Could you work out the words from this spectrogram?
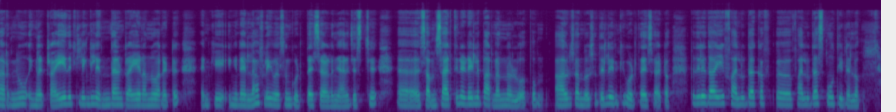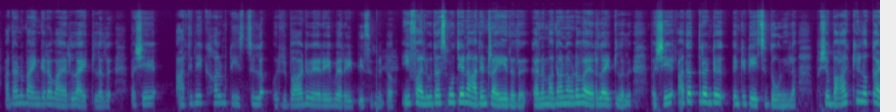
പറഞ്ഞു നിങ്ങൾ ട്രൈ ചെയ്തിട്ടില്ലെങ്കിൽ എന്താണ് ട്രൈ ചെയ്യണം എന്ന് പറഞ്ഞിട്ട് എനിക്ക് ഇങ്ങനെ എല്ലാ ഫ്ലേവേഴ്സും കൊടുത്തയച്ചതാണ്. ഞാൻ ജസ്റ്റ് സംസാരത്തിന്റെ ഇടയിൽ പറഞ്ഞതെന്നുള്ളൂ അപ്പം ആ ഒരു സന്തോഷത്തിൽ എനിക്ക് കൊടുത്തയച്ചാൽ കേട്ടോ അപ്പോൾ ഇതിലിതാ ഈ ഫലൂദ കഫ് ഫലൂദ സ്മൂത്തി ഉണ്ടല്ലോ അതാണ് ഭയങ്കര വൈറലായിട്ടുള്ളത് പക്ഷേ അതിനേക്കാളും ടേസ്റ്റുള്ള ഒരുപാട് വേറെയും വെറൈറ്റീസ് ഉണ്ട് കേട്ടോ ഈ ഫലൂദ സ്മൂത്തിയാണ് ആദ്യം ട്രൈ ചെയ്തത്. കാരണം അതാണ് അവിടെ വൈറലായിട്ടുള്ളത് പക്ഷേ അതത്ര എനിക്ക് ടേസ്റ്റ് തോന്നിയില്ല. പക്ഷേ ബാക്കിയുള്ളതൊക്കെ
